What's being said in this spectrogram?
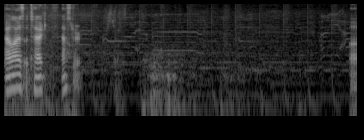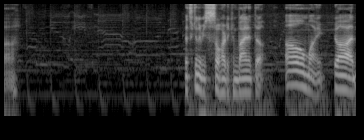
allies attack faster. Uh, it's gonna be so hard to combine it though. Oh my god.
